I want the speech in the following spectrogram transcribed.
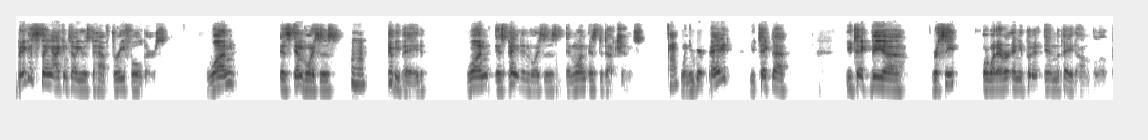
biggest thing I can tell you is to have three folders. One is invoices mm-hmm. to be paid. One is paid invoices, and one is deductions. Okay. When you get paid, you take the you take the uh, receipt or whatever, and you put it in the paid envelope.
